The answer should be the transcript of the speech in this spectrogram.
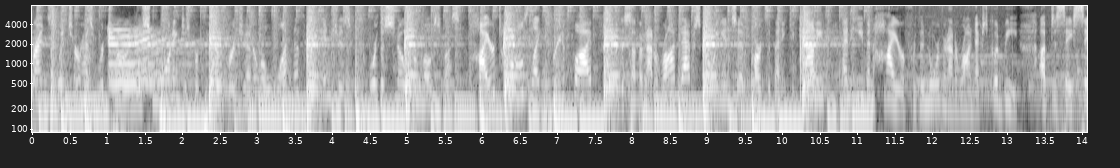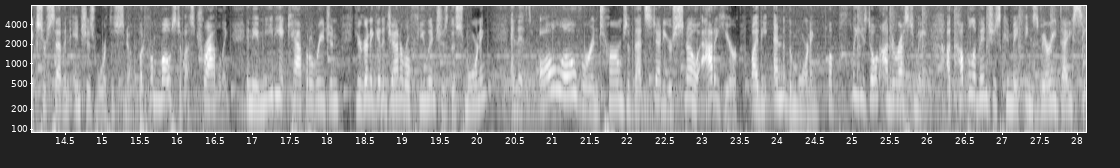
Friends, winter has returned. This morning, just prepare for a general 1 to 3 inches worth of snow for most of us. Higher totals like 3 to 5 for the southern Adirondacks, going into parts of Bennington County, and even higher for the northern Adirondacks, could be up to, say, 6 or 7 inches worth of snow. But for most of us traveling in the immediate capital region, you're going to get a general few inches this morning, and it's all over in terms of that steadier snow out of here by the end of the morning. But please don't underestimate. A couple of inches can make things very dicey.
